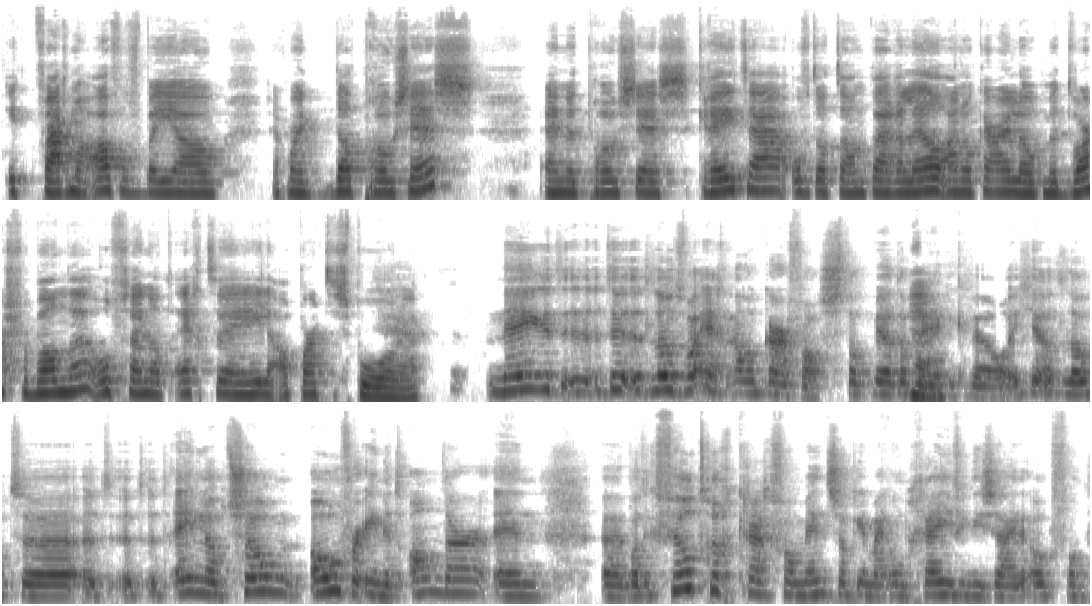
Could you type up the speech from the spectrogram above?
ik vraag me af of bij jou, zeg maar, dat proces en het proces Creta, of dat dan parallel aan elkaar loopt met dwarsverbanden, of zijn dat echt uh, hele aparte sporen? Nee, het, het, het, loopt wel echt aan elkaar vast. Dat, dat ja. merk ik wel. Weet je? Het, loopt, uh, het, het, het een loopt zo over in het ander. En uh, wat ik veel terugkrijg van mensen, ook in mijn omgeving, die zeiden ook van...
